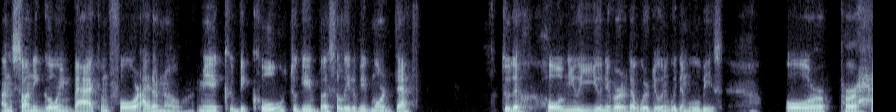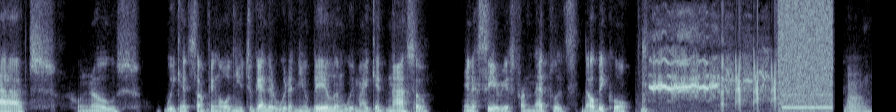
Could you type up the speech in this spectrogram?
and sonic going back and forth. I don't know. I mean it could be cool to give us a little bit more depth to the whole new universe that we're doing with the movies or perhaps who knows we get something all new together with a new bill and we might get Nazo in a series from netflix. That'll be cool. Well,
